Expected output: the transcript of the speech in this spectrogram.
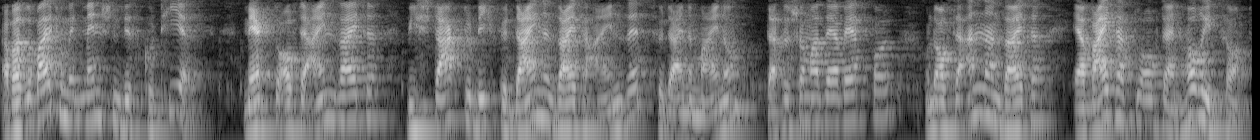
Aber sobald du mit Menschen diskutierst, merkst du auf der einen Seite, wie stark du dich für deine Seite einsetzt, für deine Meinung. Das ist schon mal sehr wertvoll. Und auf der anderen Seite erweiterst du auch deinen Horizont,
